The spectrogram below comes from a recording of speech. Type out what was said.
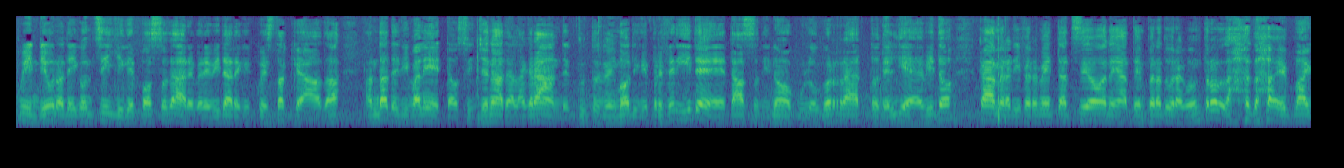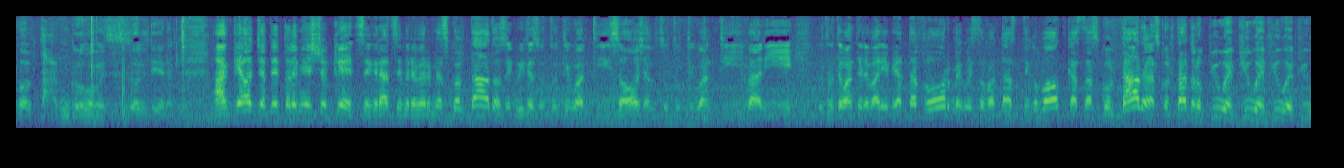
quindi uno dei consigli che posso dare per evitare che questo accada, andate di paletta, ossigenate alla grande, tutto nei modi che preferite, tasso di inoculo corretto del lievito, camera di fermentazione a temperatura controllata e vai col tango, come si suol dire. Anche oggi ho detto le mie sciocchezze, grazie per avermi ascoltato, seguite su tutti quanti i social, su, i vari, su tutte quante le varie piattaforme questo fantastico podcast, ascoltatelo, ascoltatelo più e più e più e più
